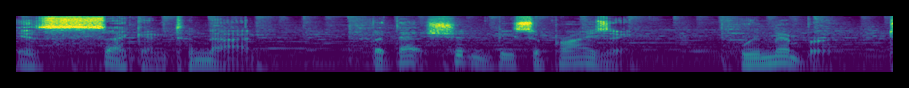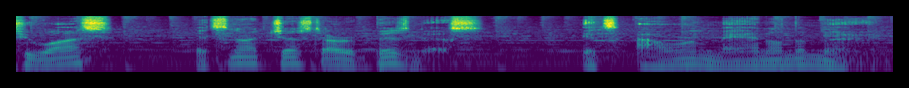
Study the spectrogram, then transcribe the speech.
is second to none. But that shouldn't be surprising. Remember, to us, it's not just our business, it's our man on the moon.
